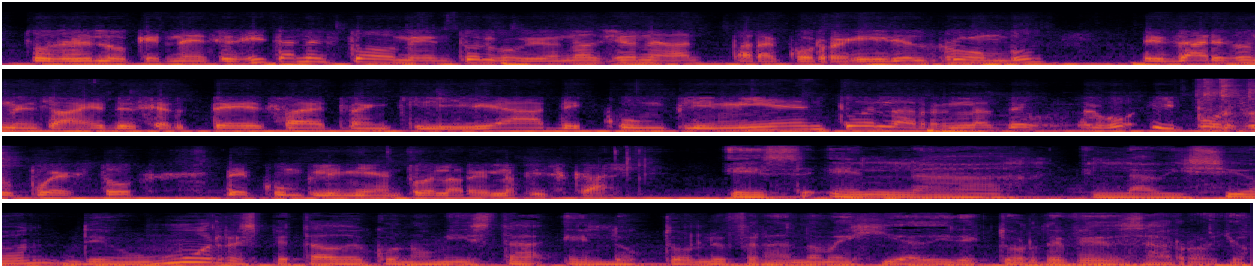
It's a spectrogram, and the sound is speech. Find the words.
Entonces, lo que necesita en este momento el gobierno nacional para corregir el rumbo es dar esos mensajes de certeza, de tranquilidad, de cumplimiento de las reglas de juego y, por supuesto, de cumplimiento de la regla fiscal. Es en la, la visión de un muy respetado economista, el doctor Luis Fernando Mejía, director de Desarrollo.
